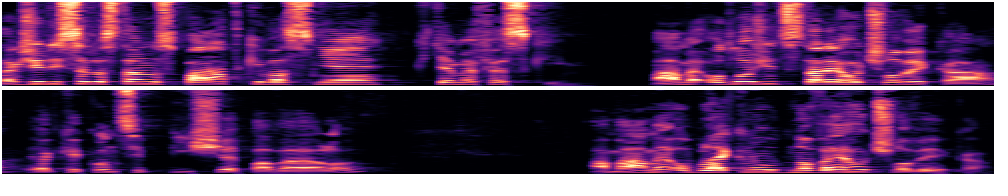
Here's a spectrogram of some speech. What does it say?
Takže když se dostanu zpátky vlastně k těm efeským, máme odložit starého člověka, jak ke konci píše Pavel, a máme obléknout nového člověka.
